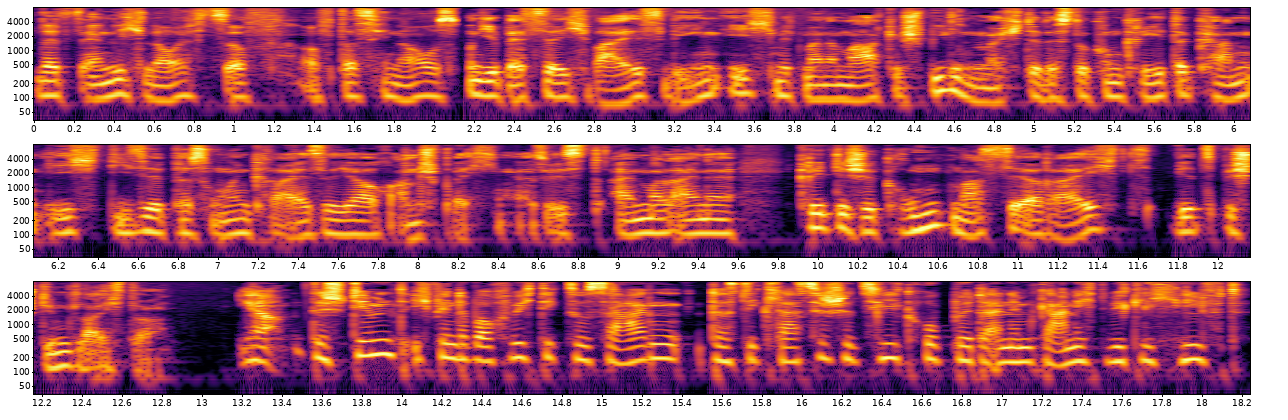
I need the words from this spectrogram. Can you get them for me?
Letztendlich läuft es auf, auf das hinaus. Und je besser ich weiß, wen ich mit meiner Marke spiegeln möchte, desto konkreter kann ich diese Personenkreise ja auch ansprechen. Also ist einmal eine kritische Grundmasse erreicht, wird es bestimmt leichter. Ja, das stimmt. Ich finde aber auch wichtig zu sagen, dass die klassische Zielgruppe da einem gar nicht wirklich hilft.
